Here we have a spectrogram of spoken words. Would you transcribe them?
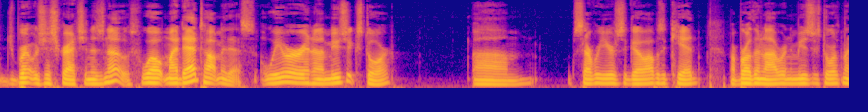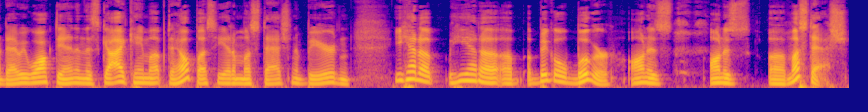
Brent was just scratching his nose. Well, my dad taught me this. We were in a music store um, several years ago. I was a kid. My brother and I were in the music store with my dad. We walked in, and this guy came up to help us. He had a mustache and a beard, and he had a he had a, a, a big old booger on his on his uh, mustache.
